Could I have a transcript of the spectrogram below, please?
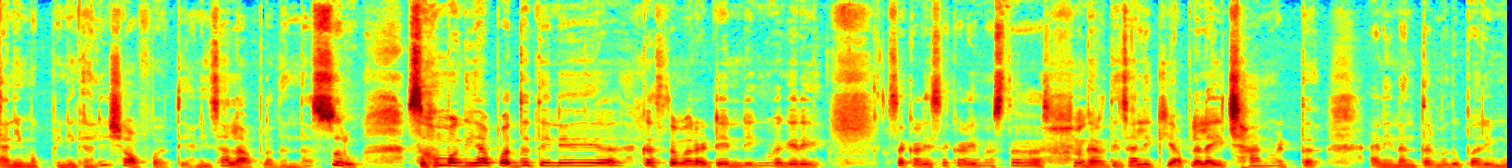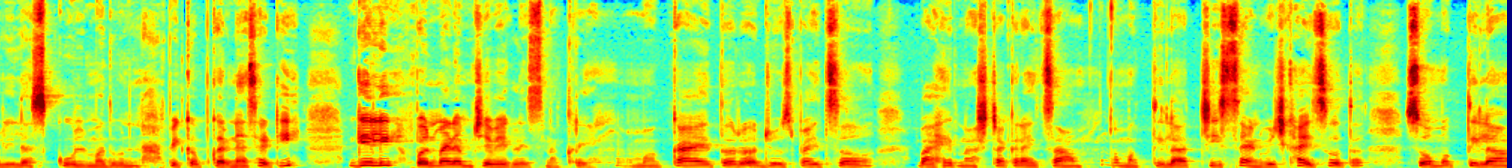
आणि मग मी निघाले शॉपवरती आणि झाला आपला धंदा सुरू. सो मग ह्या पद्धतीने कस्टमर अटेंडिंग वगैरे सकाळी सकाळी मस्त गर्दी झाली की आपल्यालाही छान वाटतं. आणि नंतर मग दुपारी मुलीला स्कूलमधून पिकअप करण्यासाठी गेली. पण मॅडमचे वेगळेच नखरे. मग काय तर ज्यूस प्यायचं बाहेर नाश्ता करायचा मग तिला चीज सँडविच खायचं होतं. सो मग तिला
